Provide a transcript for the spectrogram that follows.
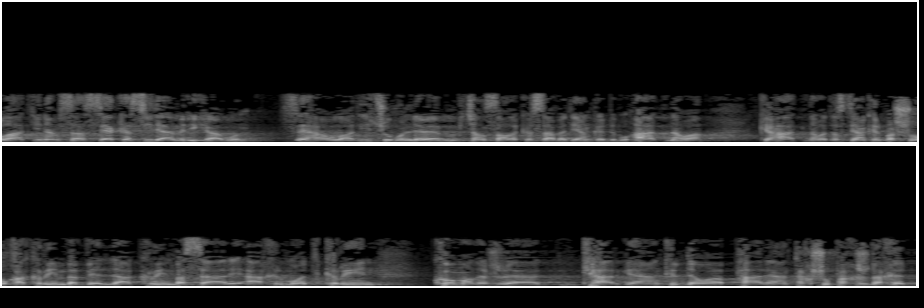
وڵاتی نەمسا سێ کەسی لە ئەمریکا بوون سێ هاوڵاتی چوبوون لەوێ چەند ساڵە کەسابەتیان کردبوو هاتنەوە کە هاتنەوە دەستیان کرد بە شوقە کڕین بە ڤێلا کڕین بە سارەی ئاخر مۆد کڕین کۆمەڵێک کارگەیان کردەوە پارەیان تەخش و پەخش دەکرد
